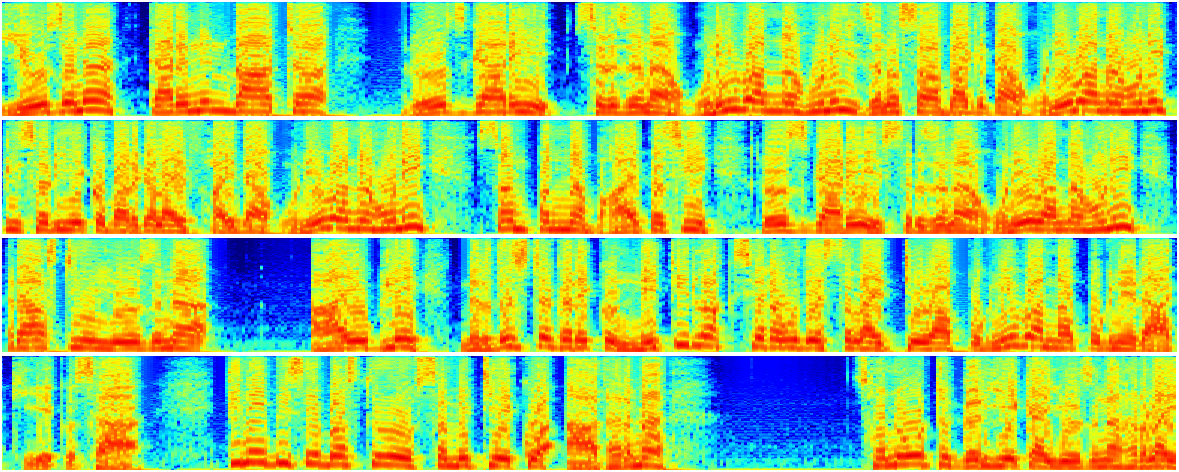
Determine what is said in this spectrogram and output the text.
योजना कार्यान्वयनबाट रोजगारी सृजना हुने वा नहुने जनसहभागिता हुने वा नहुने पिछड़िएको वर्गलाई फाइदा हुने वा नहुने सम्पन्न भएपछि रोजगारी सृजना हुने वा नहुने राष्ट्रिय योजना आयोगले निर्दिष्ट गरेको नीति लक्ष्य र उद्देश्यलाई टेवा पुग्ने वा नपुग्ने राखिएको छ। तिनै विषयवस्तु समेटिएको आधारमा छनौट गरिएका योजनाहरूलाई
